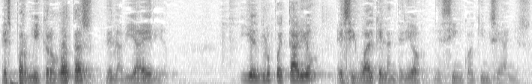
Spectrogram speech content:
es por microgotas de la vía aérea. Y el grupo etario es igual que el anterior, de 5 a 15 años,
